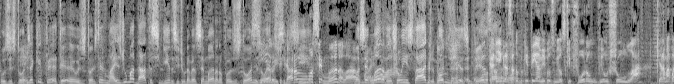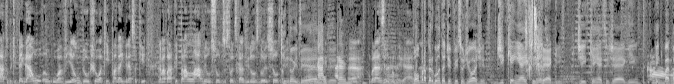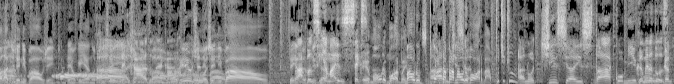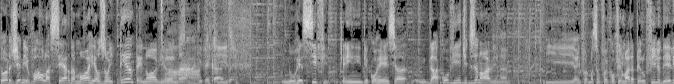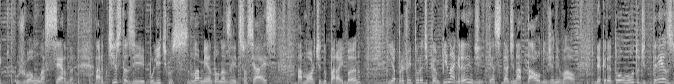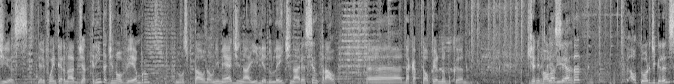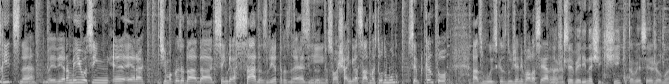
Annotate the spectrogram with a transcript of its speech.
Os Stones Hein? é que fe- te- os Stones teve mais de uma data seguida, assim, tipo, na mesma semana, não foi os Stones? Sim, ou era eles ficaram uma semana lá. Uma mais. semana, fazendo show em estádio, todos os dias. Assim, Pensa. Cara, e é engraçado porque tem amigos meus que foram ver o show lá, que era mais barato do que pegar o, o- avião, ver o show aqui, pagar o ingresso aqui. Era mais barato ir pra lá ver o show dos Stones. Os caras viram os dois shows Que também. doideira. Ai, gente. maravilha. É, o Brasil é complicado. Vamos pra pergunta difícil de hoje? De quem é esse Jag? De quem é esse Jag? Quem que vai falar de Genival, gente? Tem alguém a notícia Ah, aí? Pecado, né, Genival, cara? Morreu, Ô, Genival. Genival. Tem a Ah, a notícia? pancinha mais sexy. É Mauro do- da- Borba. Mauro, informação. corta Ah, pra notícia. Mauro Borba. A notícia está comigo. Câmera 12. Cantor Genival Lacerda morre aos 89 anos. Ah, que pecado. No Recife, em decorrência da Covid-19, né? E a informação foi confirmada pelo filho dele, o João Lacerda. Artistas e políticos lamentam nas redes sociais a morte do paraibano e a prefeitura de Campina Grande, que é a cidade natal do Genival, decretou o luto de três dias. Ele foi internado dia 30 de novembro no hospital da Unimed, na Ilha do Leite, na área central eh, da capital pernambucana. Genival Ele- Lacerda autor de grandes hits, né? Ele era meio assim, é, era tinha uma coisa da, da- de ser engraçada as letras, né? De, do pessoal achar engraçado, mas todo mundo sempre cantou as músicas do Genival Lacerda. Acho né? que Severina Chique Chique talvez seja uma.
